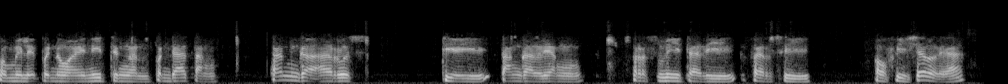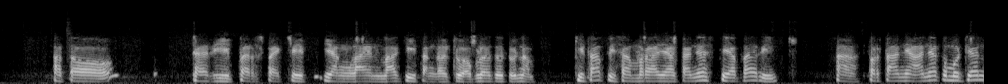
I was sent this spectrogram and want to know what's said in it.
pemilik benua ini dengan pendatang kan nggak harus di tanggal yang resmi dari versi official ya atau dari perspektif yang lain lagi tanggal 20 atau 26. Kita bisa merayakannya setiap hari. Nah, pertanyaannya kemudian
